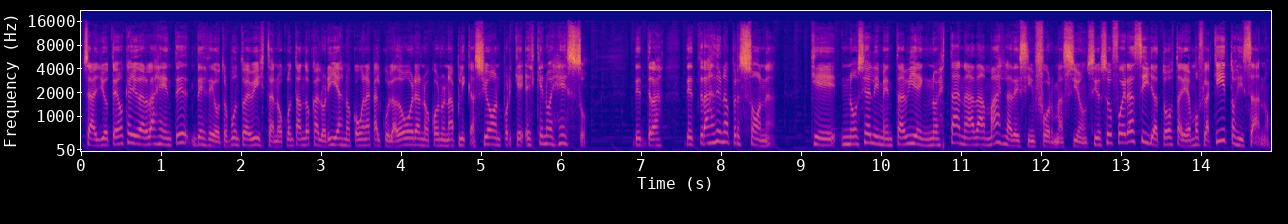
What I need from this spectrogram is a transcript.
sea, yo tengo que ayudar a la gente desde otro punto de vista, no contando calorías, no con una calculadora, no con una aplicación, porque es que no es eso. Detrás, detrás de una persona que no se alimenta bien, no está nada más la desinformación. Si eso fuera así, ya todos estaríamos flaquitos y sanos,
